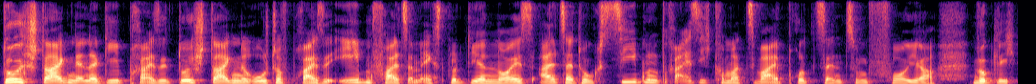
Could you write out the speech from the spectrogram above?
durchsteigende Energiepreise, durchsteigende Rohstoffpreise ebenfalls am explodieren. Neues Allzeithoch 37,2 Prozent zum Vorjahr. Wirklich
